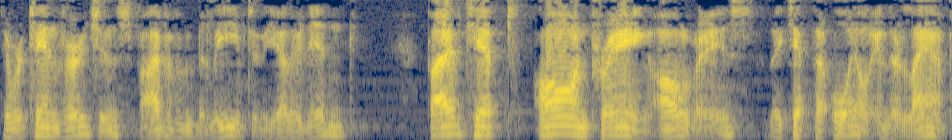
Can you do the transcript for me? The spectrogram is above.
there were 10 virgins. Five of them believed and the other didn't. Five kept on praying always. They kept the oil in their lamp.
